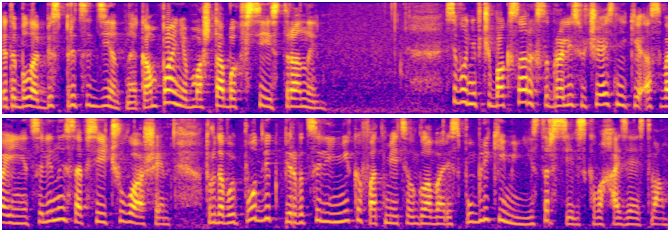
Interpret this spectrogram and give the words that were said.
Это была беспрецедентная кампания в масштабах всей страны. Сегодня в Чебоксарах собрались участники освоения целины со всей Чувашии. Трудовой подвиг первоцелинников отметил глава республики и министр сельского хозяйства.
